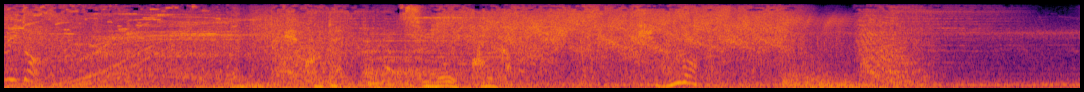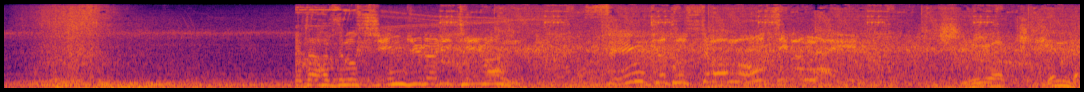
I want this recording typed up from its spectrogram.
見た。聞こえた。強い声が。君は。得たはずのシンギュラリティは戦果としては申し分ない。君は危険だ。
